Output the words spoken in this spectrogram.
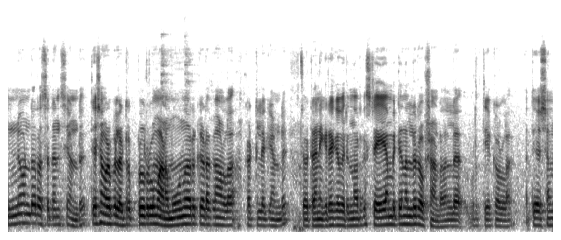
ഇന്നും ഉണ്ട് റെസിഡൻസി ഉണ്ട്. അത്യാവശ്യം കുഴപ്പമില്ല. ട്രിപ്പിൾ റൂമാണ് മൂന്ന് പേർക്ക് കിടക്കാനുള്ള കട്ടിലൊക്കെ ഉണ്ട്. ചോറ്റാനിക്കരയൊക്കെ വരുന്നവർക്ക് സ്റ്റേ ചെയ്യാൻ പറ്റിയ നല്ലൊരു ഓപ്ഷൻ ഉണ്ട് നല്ല വൃത്തിയൊക്കെ ഉള്ള അത്യാവശ്യം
